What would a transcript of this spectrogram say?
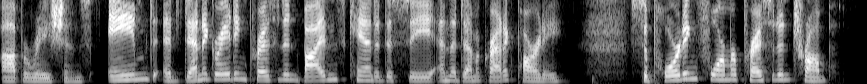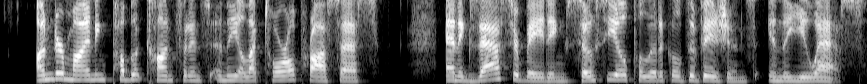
operations aimed at denigrating President Biden's candidacy and the Democratic Party, supporting former President Trump, undermining public confidence in the electoral process, and exacerbating socio political divisions in the U.S.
